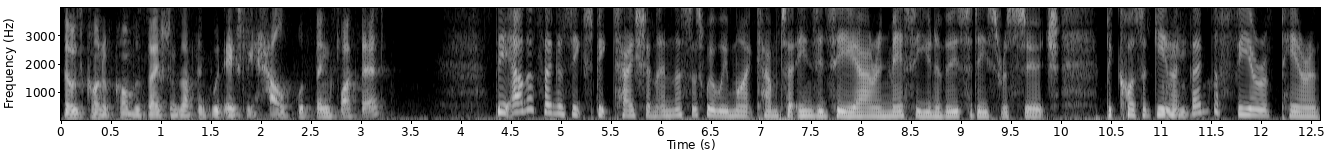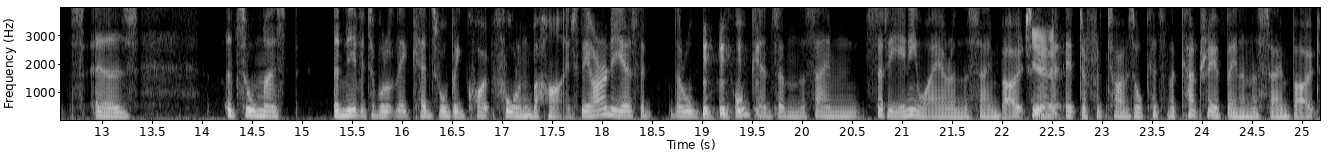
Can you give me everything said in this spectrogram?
those kind of conversations i think would actually help with things like that the other thing is expectation, and this is where we might come to NZCER and Massey University's research, because again, mm. I think the fear of parents is it's almost inevitable that their kids will be quote falling behind. The irony is that they're all, all kids in the same city anyway are in the same boat. Yeah. at different times, all kids in the country have been in the same boat.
